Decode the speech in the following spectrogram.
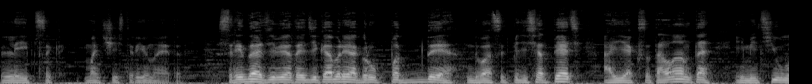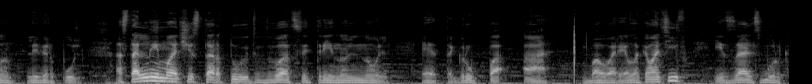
Лейпциг, Манчестер Юнайтед. Среда, 9 декабря, группа D 2055, Аякс Аталанта и Митюлан Ливерпуль. Остальные матчи стартуют в 23.00. Это группа А, Бавария Локомотив и Зальцбург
